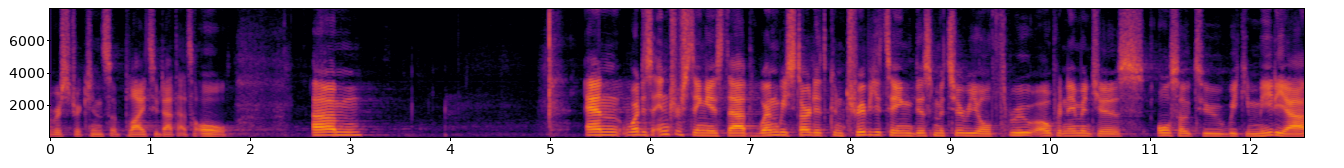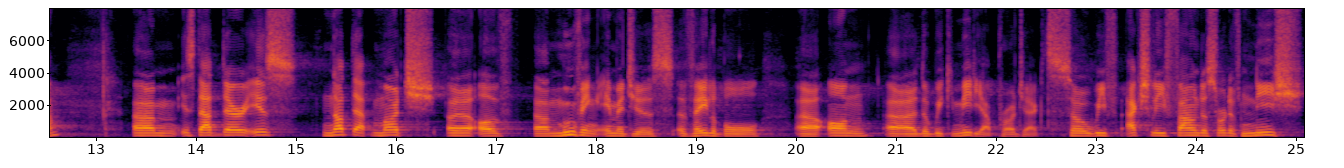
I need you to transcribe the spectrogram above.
restrictions apply to that at all. Um, and what is interesting is that when we started contributing this material through open images also to Wikimedia, um, is that there is not that much uh, of uh, moving images available uh, on uh, the Wikimedia project. So we've actually found a sort of niche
